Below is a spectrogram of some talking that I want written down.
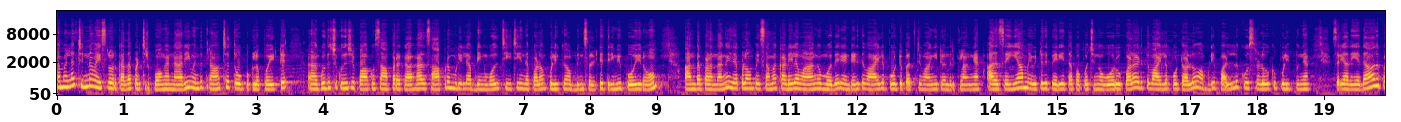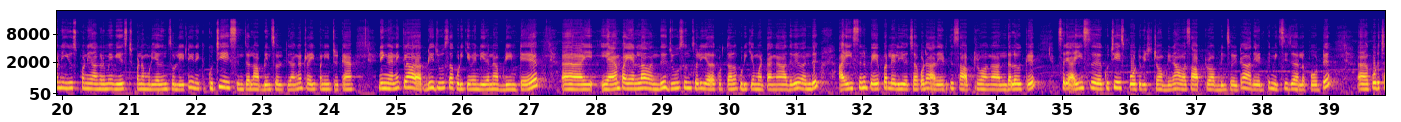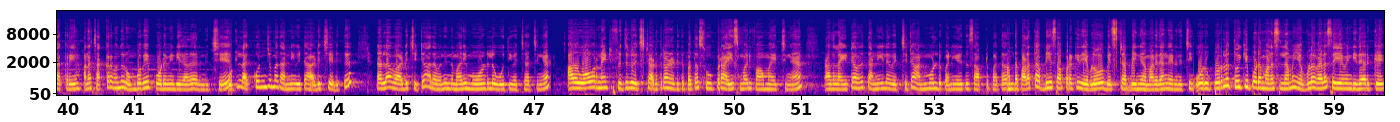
நம்ம எல்லாம் சின்ன வயசில் ஒரு கதை படிச்சிருப்போங்க. நரி வந்து திராட்சை தோப்புக்குள்ளே போயிட்டு குதிச்சு குதிச்சு பார்க்கும் சாப்பிட்றக்காக அதை சாப்பிட முடியல அப்படிங்கும்போது சீச்சி இந்த பழம் புளிக்கும் அப்படின்னு சொல்லிட்டு திரும்பி போயிடும் அந்த பழம் தாங்க. இந்த பழம் பேசாமல் கடையில் வாங்கும் போதே ரெண்டு எடுத்து வாயில் போட்டு பார்த்துட்டு வாங்கிட்டு வந்திருக்கலாங்க. அதை செய்யாமல் விட்டது பெரிய தப்பா போச்சுங்க. ஒரு பழம் எடுத்து வாயில் போட்டாலும் அப்படியே பல்லு கூசுற அளவுக்கு புளிப்புங்க. சரி அதை ஏதாவது பண்ணி யூஸ் பண்ணி ஆகணுமே வேஸ்ட் பண்ண முடியாதுன்னு சொல்லிட்டு எனக்கு குச்சியை செஞ்சலாம் அப்படின்னு சொல்லிட்டு தாங்க ட்ரை பண்ணிட்டு இருக்கேன். நீங்கள் நினைக்கலாம் அதை அப்படியே ஜூஸாக குடிக்க வேண்டியதுன்னு அப்படின்ட்டு. என் பையன்லாம் வந்து ஜூஸ்ன்னு சொல்லி எதை கொடுத்தாலும் குடிக்க மாட்டாங்க. அதுவே வந்து ஐஸ்னு பேப்பரில் எழுதி வச்சா கூட அதை எடுத்து சாப்பிட்ருவாங்க அந்தளவுக்கு சரி ஐஸ் குச்சி ஐஸ் போட்டு வச்சிட்டோம் அப்படின்னா அவன் சாப்பிட்ருவோம் அப்படின்னு சொல்லிட்டு அதை எடுத்து மிக்ஸி ஜாரில் போட்டு கூட சர்க்கரையும் ஆனால் சர்க்கரை வந்து ரொம்பவே போட வேண்டியதாக தான் இருந்துச்சு. போட்டு கொஞ்சமாக தண்ணி விட்டு அடித்து எடுத்து நல்லா வடிச்சிட்டு அதை வந்து இந்த மாதிரி மோண்டில் ஊற்றி வச்சாச்சுங்க. அதை ஓவர் நைட் ஃப்ரிட்ஜில் வச்சுட்டு அடுத்த நாள் எடுத்து பார்த்தா சூப்பராக ஐஸ் மாதிரி ஃபார்ம் ஆயிடுச்சுங்க. அதை லைட்டாக வந்து தண்ணியில் வச்சுட்டு அன்மோல்டு பண்ணி எடுத்து சாப்பிட்டு பார்த்தா அந்த பழத்தை அப்படியே சாப்பிட்றதுக்கு இது எவ்வளோ பெஸ்ட் அப்படிங்கிற மாதிரி தாங்க இருந்துச்சு. ஒரு பொருளை தூக்கி போட மனசு இல்லாமல் எவ்வளோ வேலை செய்ய வேண்டியதாக இருக்குது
